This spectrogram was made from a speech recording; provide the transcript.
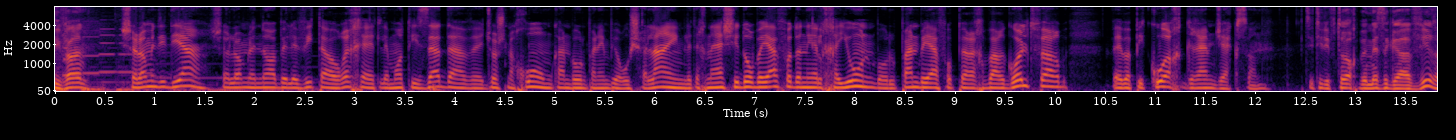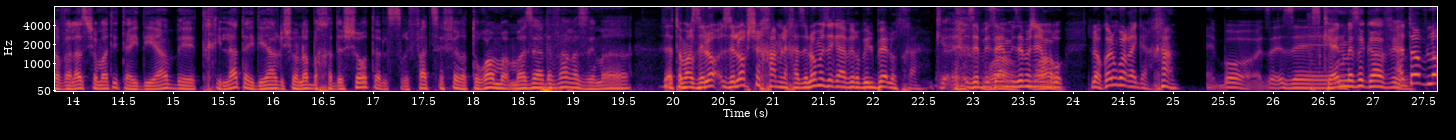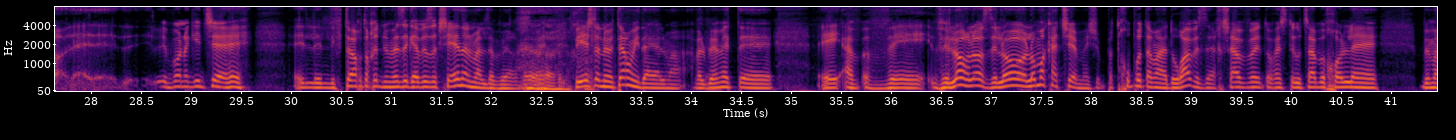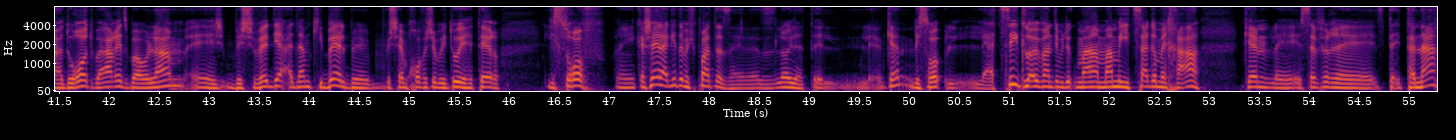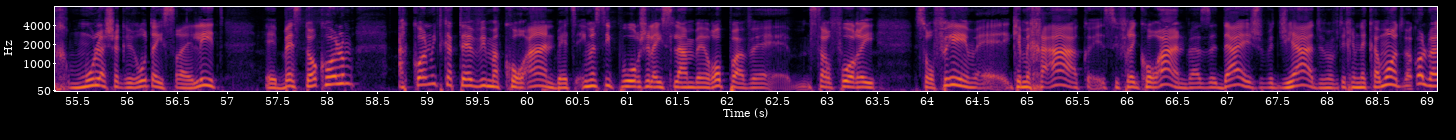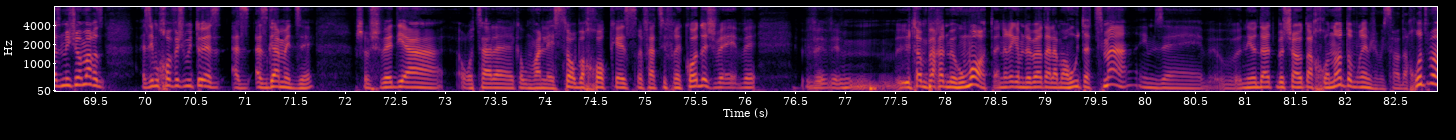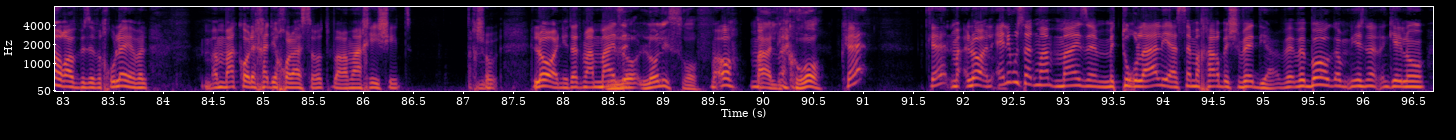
סיון. שלום ידידיה, שלום לנועה בלויטה העורכת, למוטי זאדה וג'וש נחום, כאן באולפנים בירושלים, לטכנאי השידור ביפו דניאל חיון, באולפן ביפו פרח בר גולדפרב, ובפיקוח גרם ג'קסון. רציתי לפתוח במזג האוויר, אבל אז שמעתי את הידיעה בתחילת הידיעה הראשונה בחדשות על שריפת ספר התורה. מה, מה זה הדבר הזה? מה... זה, אתה אומר, זה לא, זה לא שחם לך, זה לא מזג האוויר בלבל אותך. כן, זה, זה, זה, זה מה שהם אמרו. לא, קודם כל רגע, חם. בוא, זה... זה... אז כן מזג האוויר. אה, טוב, לא, בוא נגיד שלפתוח תוכנית במזג האוויר זה כשאין על מה לדבר, נכון. ויש לנו יותר מדי על מה, אבל באמת, אה, אה, ולא, לא, זה לא, לא מכת שמש, פתחו פה את המהדורה וזה עכשיו תופס תאוצה בכל, במהדורות בארץ, בעולם, בשוודיה אדם קיבל בשם חופש הביטוי היתר לשרוף, קשה להגיד את המשפט הזה, אז לא יודעת, כן, לשרוף, להצית, לא הבנתי בדיוק מה, מה מיצג המחאה, כן, לספר תנ"ך מול השגרירות הישראלית בסטוקהולם. הכל מתכתב עם הקוראן, בעצם עם הסיפור של האסלאם באירופה, ושרפו הרי, שורפים אה, כמחאה ספרי קוראן, ואז דאעש וג'יהאד, ומבטיחים נקמות והכל, ואז מישהו אמר, אז, אז אם חופש ביטוי, אז, אז, אז גם את זה. עכשיו, שוודיה רוצה כמובן לאסור בחוק אה, שריפת ספרי קודש, ויותר מפחד מהומות. אני רגע מדברת על המהות עצמה, אם זה, אני יודעת בשעות האחרונות אומרים שמשרד החוץ מעורב בזה וכולי, אבל מה כל אחד יכול לעשות ברמה הכי אישית? תחשוב, לא, אני יודעת מה, מה איזה... לא, לא לשרוף. אה, לקרוא. כן? כן? לא, אין לי מושג מה, מה איזה מטורלל יעשה מחר בשוודיה. ובוא, גם יש לנו, כאילו...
